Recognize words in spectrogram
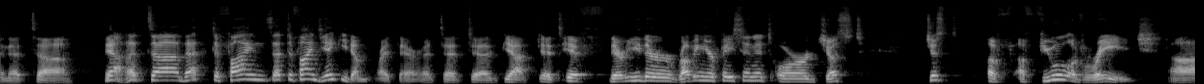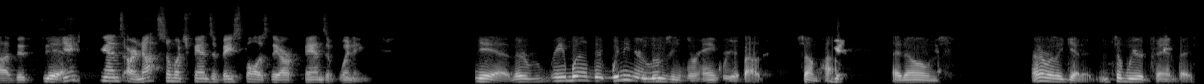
And that, uh, yeah, that uh, that defines that defines Yankeedom right there. It, it, uh, yeah, it's if they're either rubbing your face in it or just just a, a fuel of rage. Uh, the, the Yeah. Yankee fans are not so much fans of baseball as they are fans of winning. Yeah, they're when they're winning or losing, they're angry about it somehow. I don't, I don't really get it. It's a weird fan base.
